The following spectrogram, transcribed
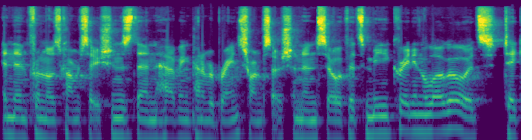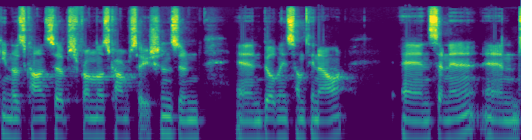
and then from those conversations, then having kind of a brainstorm session. And so, if it's me creating the logo, it's taking those concepts from those conversations and and building something out and sending it, and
